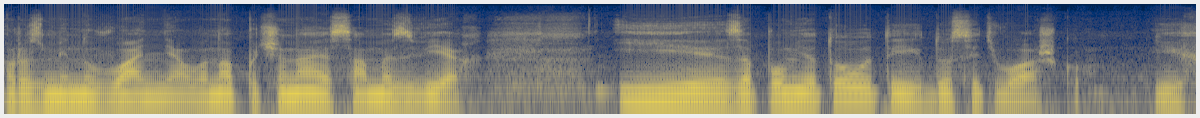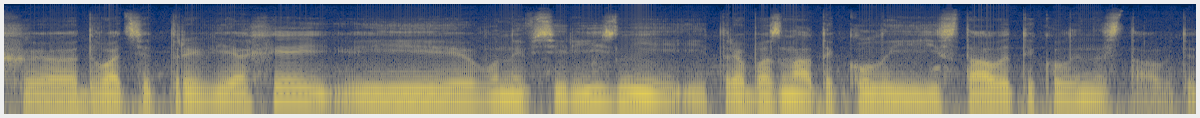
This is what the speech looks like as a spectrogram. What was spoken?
розмінування, вона починає саме з вех. І запам'ятовувати їх досить важко. Їх е, 23 вехи, і вони всі різні, і треба знати, коли її ставити, коли не ставити.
